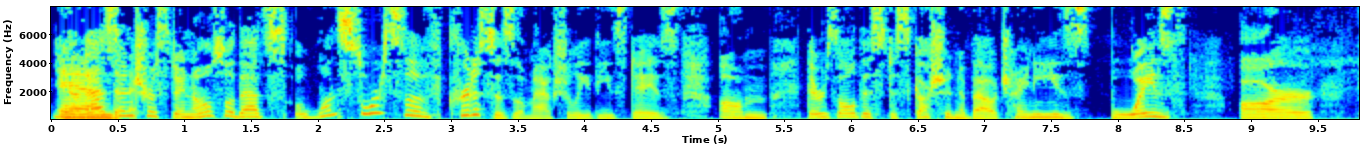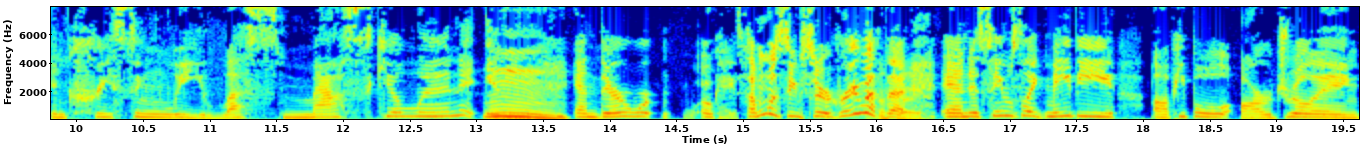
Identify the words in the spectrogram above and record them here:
Yeah, that's interesting. Also, that's one source of criticism actually these days. Um, there's all this discussion about Chinese boys are increasingly less masculine in and there were okay someone seems to agree with that and it seems like maybe uh, people are drilling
